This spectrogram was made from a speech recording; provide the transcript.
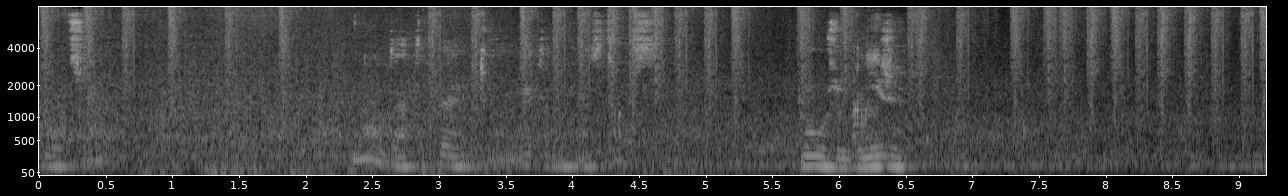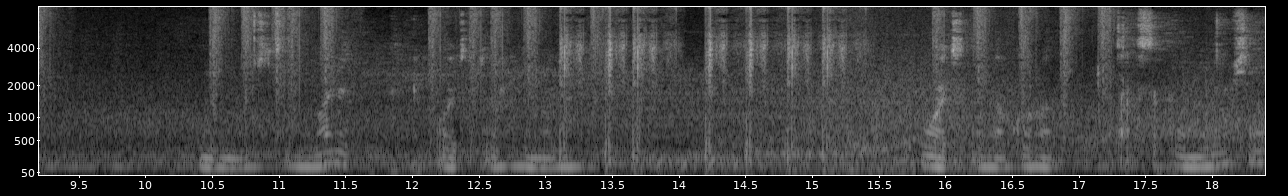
Включаем. Ну да, такое Угу, нормально? Ой, это тоже нормально. Ой, это надо аккуратно. Так, сохранимся.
